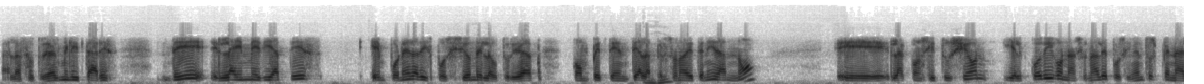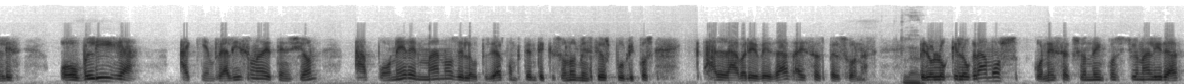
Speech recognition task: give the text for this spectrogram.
a las autoridades militares, de la inmediatez en poner a disposición de la autoridad competente a la persona detenida. No. La Constitución y el Código Nacional de Procedimientos Penales obliga a quien realiza una detención a poner en manos de la autoridad competente, que son los ministerios públicos, a la brevedad a esas personas. Pero lo que logramos con esa acción de inconstitucionalidad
